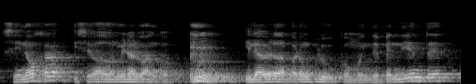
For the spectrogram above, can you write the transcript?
se enoja y se va a dormir al banco. y la verdad, para un club como Independiente,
